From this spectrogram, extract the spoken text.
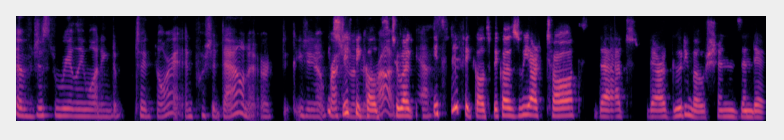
of just really wanting to, to ignore it and push it down or you know it's difficult it to yes. it's difficult because we are taught that there are good emotions and there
